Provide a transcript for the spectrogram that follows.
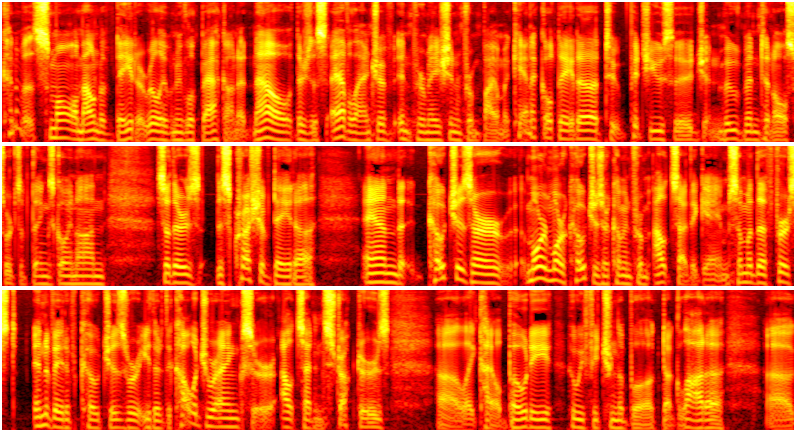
kind of a small amount of data, really, when we look back on it. Now there's this avalanche of information from biomechanical data to pitch usage and movement and all sorts of things going on. So there's this crush of data. And coaches are more and more coaches are coming from outside the game. Some of the first innovative coaches were either the college ranks or outside instructors, uh, like Kyle Boddy, who we feature in the book, Doug Latta, uh,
